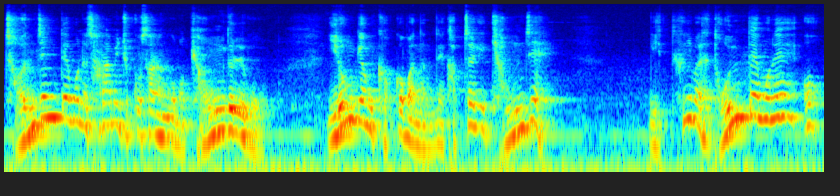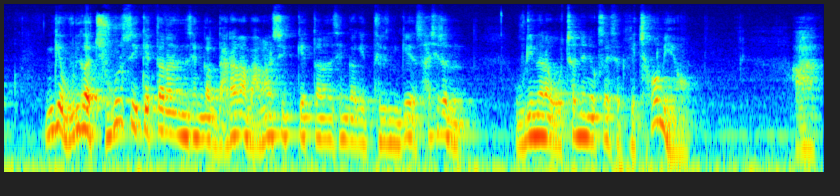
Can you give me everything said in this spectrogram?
전쟁 때문에 사람이 죽고 사는 거, 뭐 병들고, 이런 경우 겪어봤는데, 갑자기 경제, 이 흔히 말해서 돈 때문에, 어, 이게 우리가 죽을 수 있겠다라는 생각, 나라가 망할 수 있겠다는 생각이 드는 게 사실은 우리나라 5천년 역사에서 그게 처음이에요. 아,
